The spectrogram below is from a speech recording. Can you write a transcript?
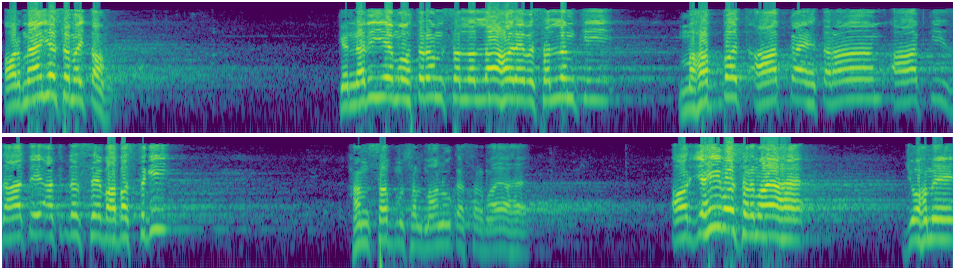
اور میں یہ سمجھتا ہوں کہ نبی محترم صلی اللہ علیہ وسلم کی محبت، آپ کا احترام، آپ کی ذات اقدس سے وابستگی ہم سب مسلمانوں کا سرمایہ ہے۔ اور یہی وہ سرمایہ ہے جو ہمیں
